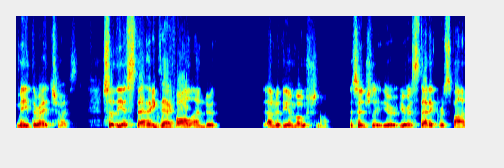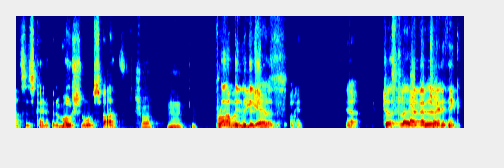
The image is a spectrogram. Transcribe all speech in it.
Made the right choice. So the aesthetic exactly. would fall under under the emotional, essentially. Your your aesthetic response is kind of an emotional response. Sure. Mm-hmm. Probably, yes. Okay. Yeah. Just like I'm, I'm trying to think.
